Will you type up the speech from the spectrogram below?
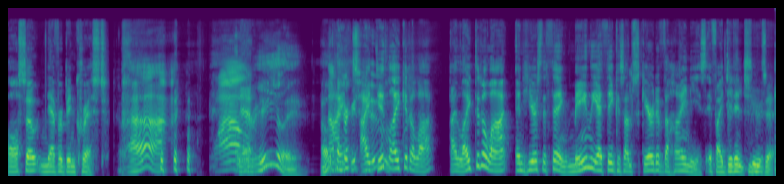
also Never Been Chris'd. Ah. Wow. Oh, really? Okay. I, I did like it a lot. I liked it a lot. And here's the thing mainly, I think, is I'm scared of the Heinies if I didn't choose it.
